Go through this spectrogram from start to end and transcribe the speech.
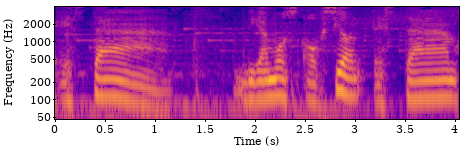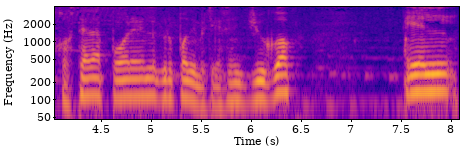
Esta, digamos, opción está hosteada por el grupo de investigación YouGov. El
